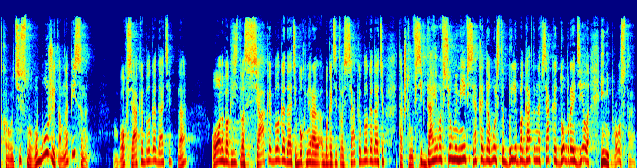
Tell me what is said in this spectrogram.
Откройте Слово Божие, там написано – Бог всякой благодати, да? Он обогатит вас всякой благодатью, Бог мира обогатит вас всякой благодатью. Так что вы всегда и во всем, имея всякое довольство, были богаты на всякое доброе дело. И не просто.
